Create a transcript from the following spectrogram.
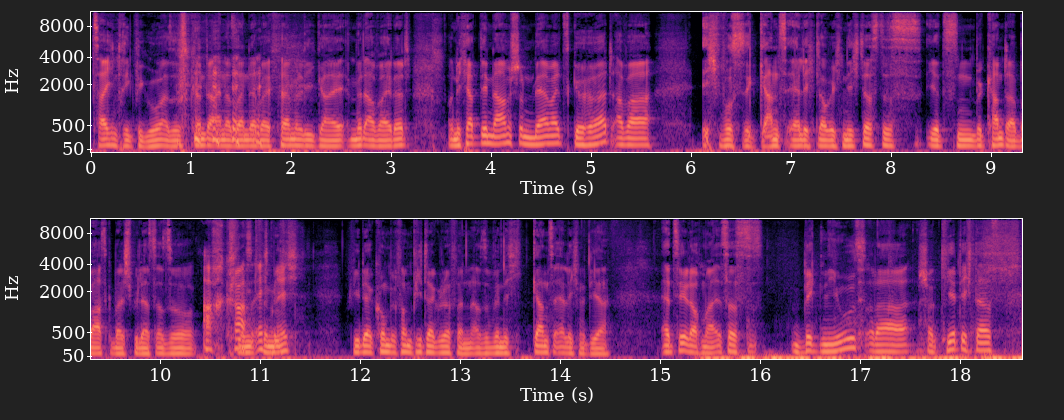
Zeichentrickfigur, also es könnte einer sein, der bei Family Guy mitarbeitet. Und ich habe den Namen schon mehrmals gehört, aber ich wusste ganz ehrlich, glaube ich, nicht, dass das jetzt ein bekannter Basketballspieler ist. Also ach krass, echt nicht? Wie der Kumpel von Peter Griffin. Also bin ich ganz ehrlich mit dir. Erzähl doch mal, ist das Big News oder schockiert dich das?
